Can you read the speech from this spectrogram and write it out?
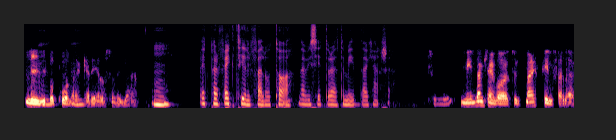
liv mm. och påverkar er och så vidare. Mm. Ett perfekt tillfälle att ta när vi sitter och äter middag kanske. Middagen kan ju vara ett utmärkt tillfälle.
